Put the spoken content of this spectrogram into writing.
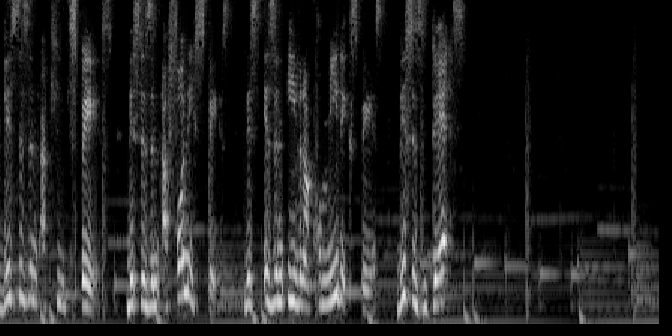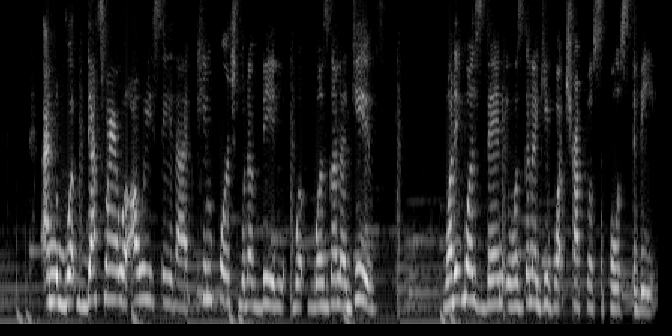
this isn't a cute space. This isn't a funny space. This isn't even a comedic space. This is death. And what that's why I will always say that KinnPorsche would have been what was gonna give what it was then, it was gonna give what Trap was supposed to be.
